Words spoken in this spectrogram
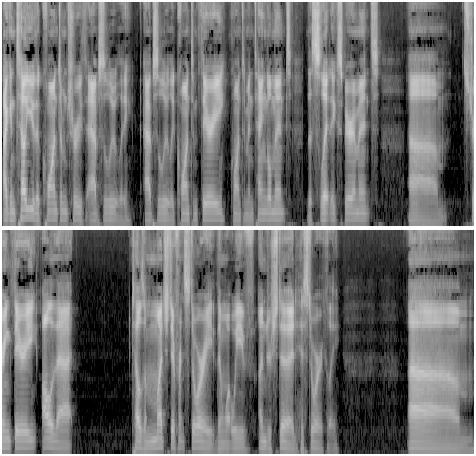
I can tell you the quantum truth, absolutely. Absolutely. Quantum theory, quantum entanglement, the slit experiment, um, string theory, all of that tells a much different story than what we've understood historically. Um,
